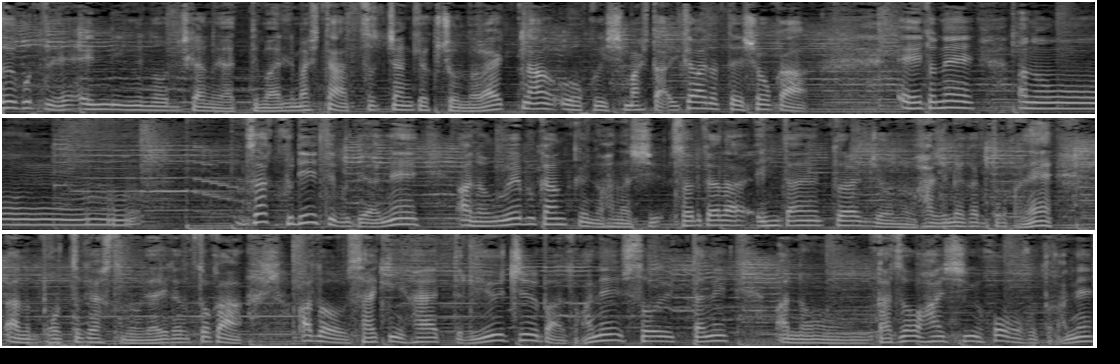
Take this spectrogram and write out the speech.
ということでエンディングの時間がやってまいりました。つっちゃん局長のライトナウお送りしました。いかがだったでしょうか？えっ、ー、とねあのーザ・クリエイティブではねあのウェブ関係の話それからインターネットラジオの始め方とかねあのポッドキャストのやり方とかあと最近流行ってる YouTuber とかねそういったねあの画像配信方法とかね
